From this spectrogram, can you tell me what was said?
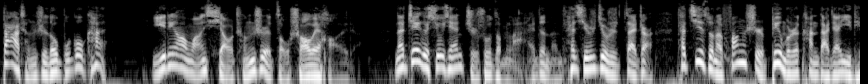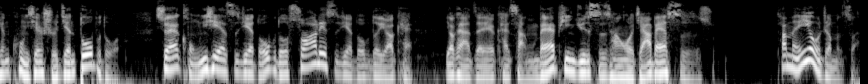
大城市都不够看，一定要往小城市走，稍微好一点。那这个休闲指数怎么来的呢？它其实就是在这儿，它计算的方式并不是看大家一天空闲时间多不多，虽然空闲时间多不多，耍的时间多不多要看要看啥子？要看上班平均时长和加班时数，它没有这么算，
